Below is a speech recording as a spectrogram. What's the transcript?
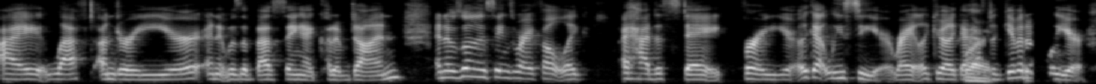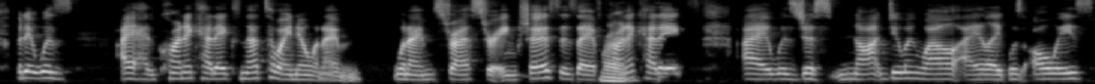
I left under a year, and it was the best thing I could have done. And it was one of those things where I felt like I had to stay for a year, like at least a year, right? Like you're like, I have to give it a full year. But it was, I had chronic headaches, and that's how I know when I'm when I'm stressed or anxious is I have Right. chronic headaches. I was just not doing well. I like was always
